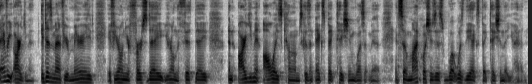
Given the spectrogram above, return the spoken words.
Every argument. It doesn't matter if you're married, if you're on your first date, you're on the fifth date. An argument always comes because an expectation wasn't met. And so my question is this: What was the expectation that you had?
